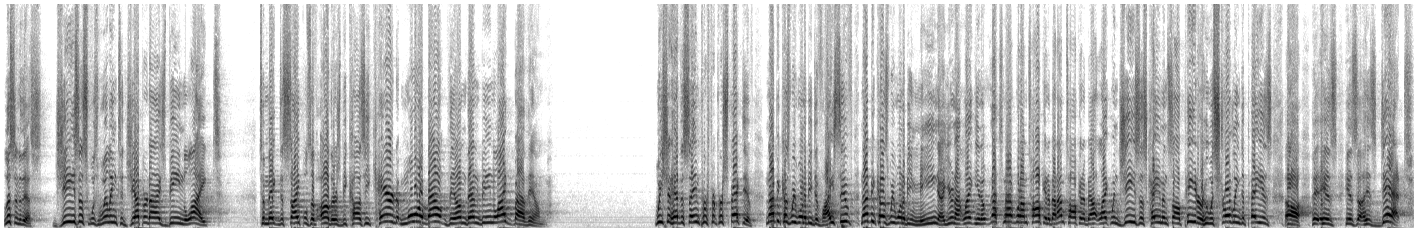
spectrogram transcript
Listen to this. Jesus was willing to jeopardize being liked to make disciples of others because he cared more about them than being liked by them. We should have the same per- perspective. Not because we want to be divisive, not because we want to be mean. Now, you're not like, you know, that's not what I'm talking about. I'm talking about like when Jesus came and saw Peter, who was struggling to pay his, uh, his, his, uh, his debt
